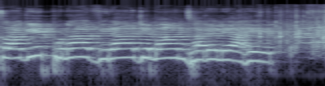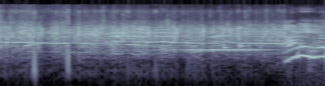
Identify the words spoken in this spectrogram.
जागी पुन्हा विराजमान झालेले आहेत. आणि हे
